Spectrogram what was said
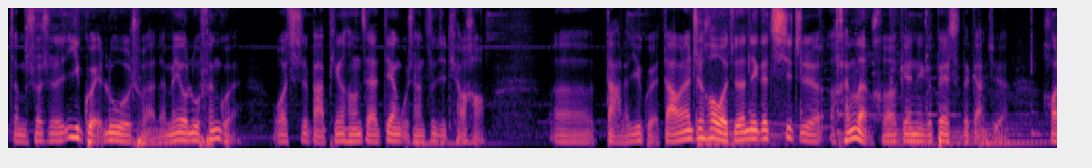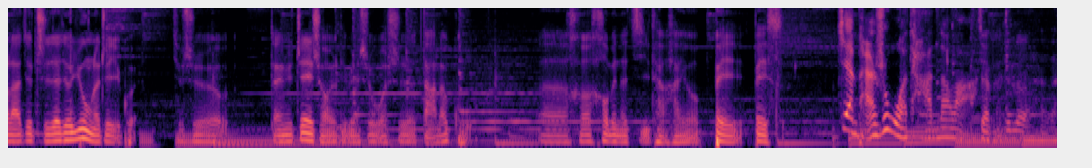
怎么说是异轨录出来的，没有录分轨。我是把平衡在电鼓上自己调好，呃，打了一轨，打完了之后，我觉得那个气质很吻合，跟那个贝斯的感觉，后来就直接就用了这一轨，就是等于这首里面是我是打了鼓，呃，和后面的吉他还有贝贝斯，键盘是我弹的啦，键盘是乐弹的，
